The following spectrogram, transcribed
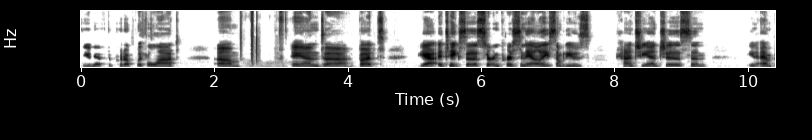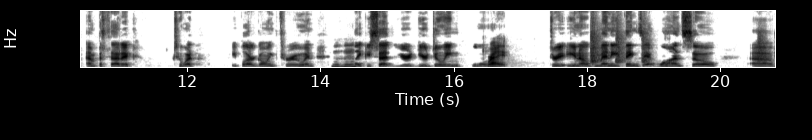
you have to put up with a lot um and uh but yeah it takes a certain personality somebody who's conscientious and you know em- empathetic to what people are going through and mm-hmm. like you said you're you're doing you know right three you know many things at once so Um,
